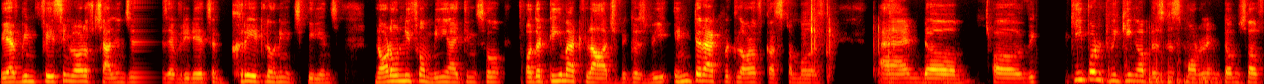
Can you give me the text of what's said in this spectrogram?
we have been facing a lot of challenges every day it's a great learning experience not only for me i think so for the team at large because we interact with a lot of customers and uh, uh, we keep on tweaking our business model in terms of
